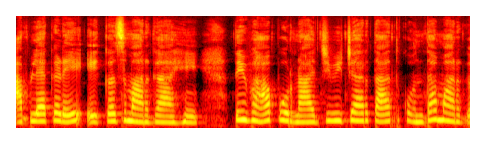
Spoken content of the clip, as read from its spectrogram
आपल्याकडे एकच मार्ग आहे. तेव्हा पूर्ण आजी विचारतात कोणता मार्ग?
